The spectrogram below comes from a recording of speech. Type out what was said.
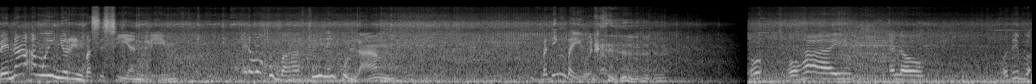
Be, naamoy nyo rin ba si Sian Lim? Ewan ko ba? Feeling ko lang. Bading ba yun? oh, oh, hi. Hello. O, di ba?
